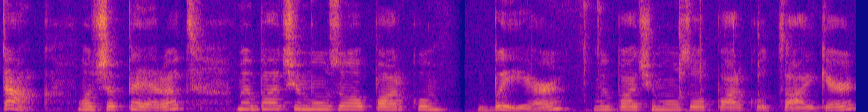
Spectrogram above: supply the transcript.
Так, отже, parrot ми бачимо у зоопарку. Bear ми бачимо у зоопарку. Tiger.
